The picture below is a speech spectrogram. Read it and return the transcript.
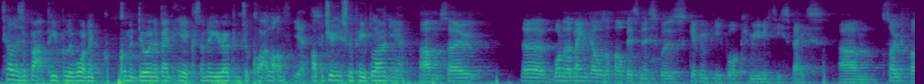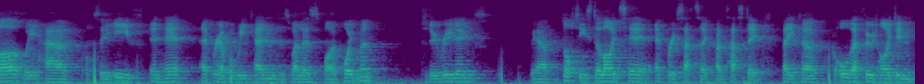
Tell us about people who want to come and do an event here, because I know you're open to quite a lot of Yes. opportunities for people, aren't you? Um, so the one of the main goals of our business was giving people a community space. Um, so far, we have obviously Eve in here every other weekend, as well as by appointment to do readings. We have Dottie's Delights here every Saturday. Fantastic baker, got all their food hygiene,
